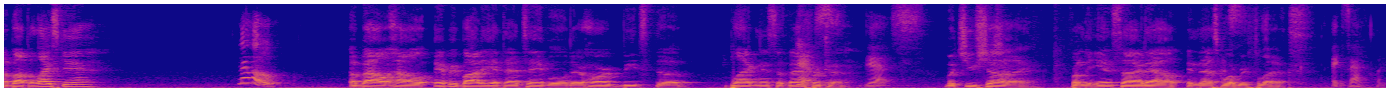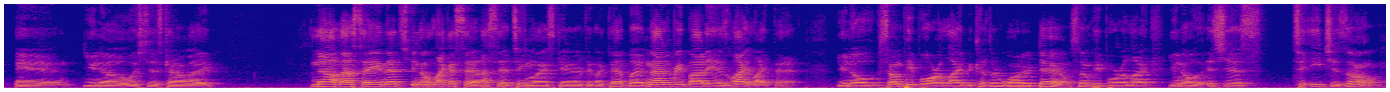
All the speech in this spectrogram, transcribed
about the light skin. no. about how everybody at that table, their heart beats the blackness of Yes. Africa, Yes. but you shine from the inside out, and that's what reflects. Exactly. And you know, it's just kind of like. Now, I'm not saying that you know, like I said, I said team light skin and everything like that, but not everybody is light like that. You know, some people are light because they're watered down. Some people are like, you know, it's just to each his own.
